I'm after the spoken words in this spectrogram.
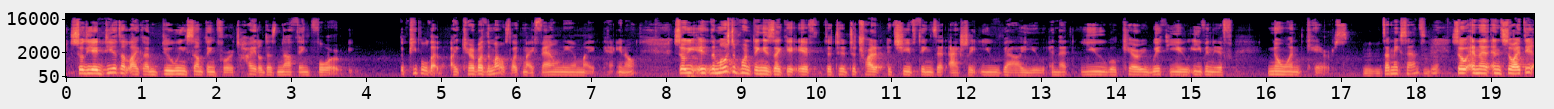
so the idea that, like, I'm doing something for a title does nothing for the people that I care about the most, like my family and my, you know. So it, the most important thing is like if to, to, try to achieve things that actually you value and that you will carry with you, even if no one cares. Mm-hmm. Does that make sense? Mm-hmm. So and then- and so I think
